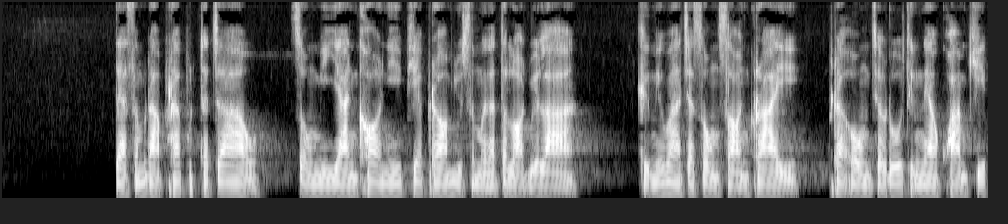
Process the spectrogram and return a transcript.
ๆ แต่สำหรับพระพุทธเจ้าทรงมียานข้อนี้เพียบพร้อมอยู่เสมอตลอดเวลา คือไม่ว่าจะทรงสอนใคร พระองค์จะรู้ถึงแนวความคิด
